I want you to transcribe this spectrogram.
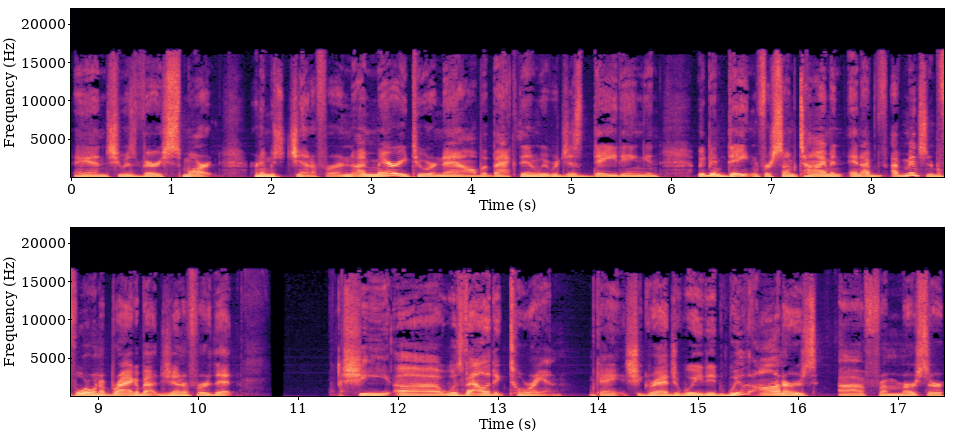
and she was very smart. Her name was Jennifer, and I'm married to her now. But back then we were just dating, and we'd been dating for some time. And, and I've I've mentioned before when I brag about Jennifer that she uh, was valedictorian. Okay, she graduated with honors uh, from Mercer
